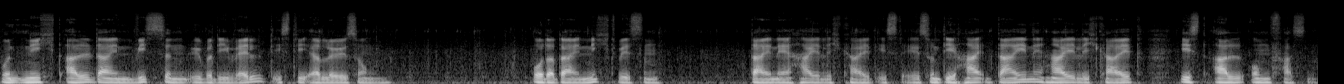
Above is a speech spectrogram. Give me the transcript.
Und nicht all dein Wissen über die Welt ist die Erlösung. Oder dein Nichtwissen. Deine Heiligkeit ist es. Und die, deine Heiligkeit ist allumfassend.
